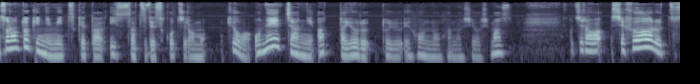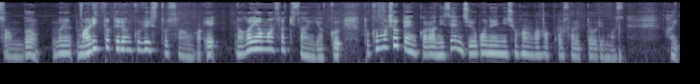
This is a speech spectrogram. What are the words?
その時に見つけた一冊ですこちらも。今日は「お姉ちゃんに会った夜」という絵本のお話をします。こちらはシェフアールツさん分マリット・テルンクビストさんが絵長山咲さん役徳間書店から2015年に初版が発行されております。はい。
